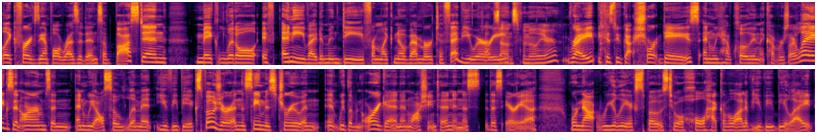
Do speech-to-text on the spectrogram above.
like for example, residents of Boston make little, if any, vitamin D from like November to February. That sounds familiar. Right, because we've got short days and we have clothing that covers our legs and arms, and and we also limit UVB exposure. And the same is true. And we live in Oregon and Washington in this this area. We're not really exposed to a whole heck of a lot of UVB light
